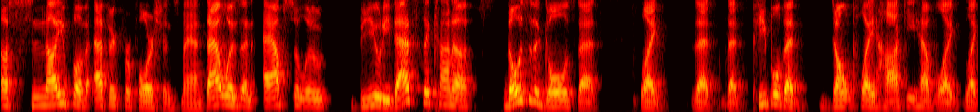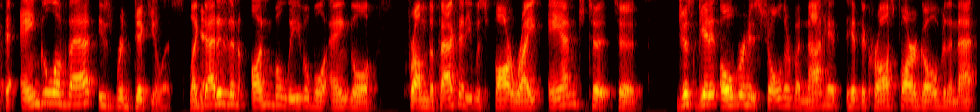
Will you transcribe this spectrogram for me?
a snipe of epic proportions, man. That was an absolute beauty. That's the kind of those are the goals that like that that people that don't play hockey have like like the angle of that is ridiculous. Like yeah. that is an unbelievable angle from the fact that he was far right and to to just get it over his shoulder but not hit hit the crossbar or go over the net.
